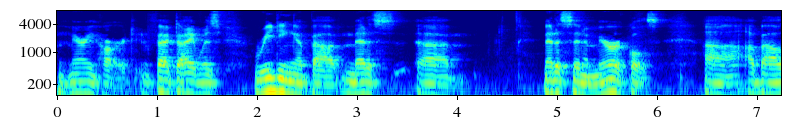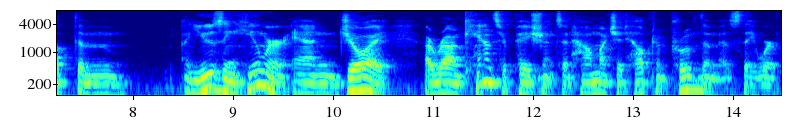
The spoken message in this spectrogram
A merry heart. In fact, I was reading about medicine, uh, medicine and miracles uh, about the using humor and joy around cancer patients and how much it helped improve them as they were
